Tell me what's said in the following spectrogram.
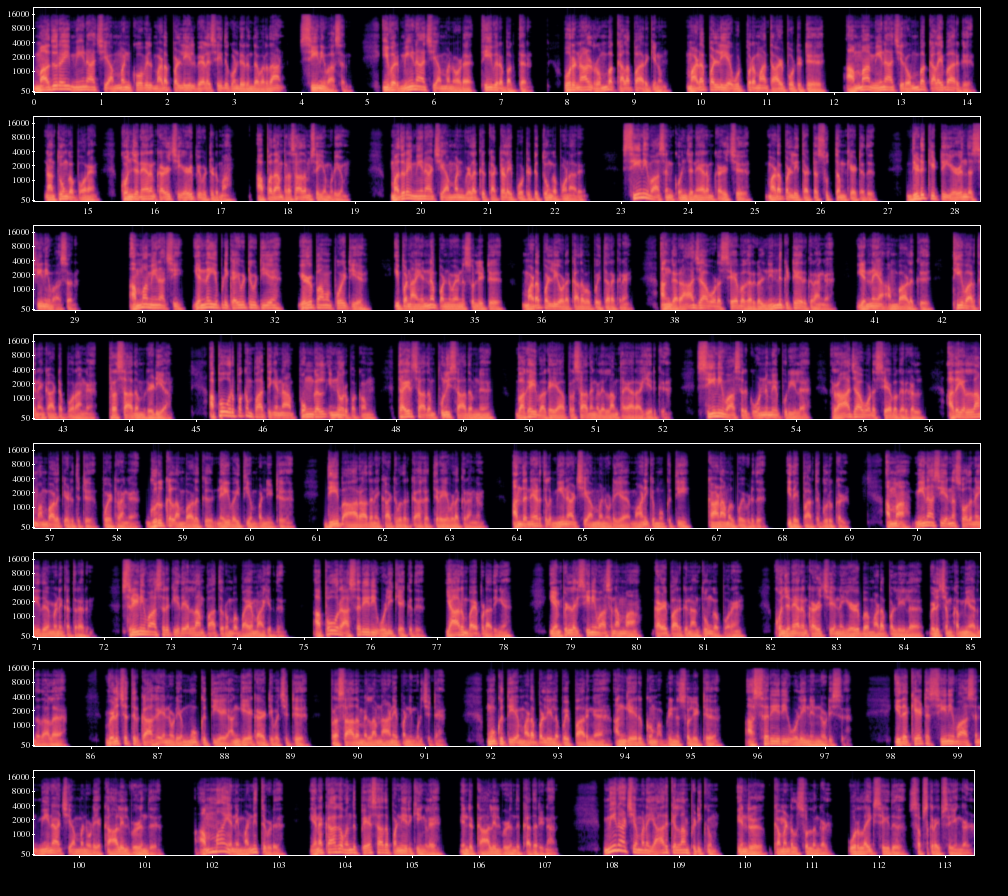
மதுரை மீனாட்சி அம்மன் கோவில் மடப்பள்ளியில் வேலை செய்து கொண்டிருந்தவர்தான் சீனிவாசன். இவர் மீனாட்சி அம்மனோட தீவிர பக்தர். ஒரு நாள் ரொம்ப கலப்பா இருக்கணும் மடப்பள்ளிய உட்புறமா தாழ் போட்டுட்டு அம்மா மீனாட்சி ரொம்ப கலைபா இருக்கு. நான் தூங்க போறேன். கொஞ்ச நேரம் கழிச்சு எழுப்பி விட்டுடுமா? அப்பதான் பிரசாதம் செய்ய முடியும். மதுரை மீனாட்சி அம்மன் விளக்கு கட்டளை போட்டுட்டு தூங்க போனாரு. சீனிவாசன் கொஞ்ச நேரம் கழிச்சு மடப்பள்ளி தட்ட சுத்தம் கேட்டது. திடுக்கிட்டு எழுந்த சீனிவாசன் அம்மா மீனாட்சி என்னை இப்படி கைவிட்டு விட்டியே? எழுப்பாம போயிட்டியே. இப்ப நான் என்ன பண்ணுவேன்னு சொல்லிட்டு மடப்பள்ளியோட கதவை போய் திறக்கிறேன். அங்க ராஜாவோட சேவகர்கள் நின்னுக்கிட்டே இருக்கிறாங்க. என்னைய அம்பாளுக்கு தீவார்த்தனை காட்ட போறாங்க. பிரசாதம் ரெடியா? அப்போ ஒரு பக்கம் பாத்தீங்கன்னா பொங்கல் இன்னொரு பக்கம் தயிர் சாதம் புளி சாதம்னு வகை வகையா பிரசாதங்கள் எல்லாம் தயாராகி இருக்கு. சீனிவாசருக்கு ஒண்ணுமே புரியல. ராஜாவோட சேவகர்கள் அதையெல்லாம் அம்பாளுக்கு எடுத்துட்டு போயிடுறாங்க. குருக்கள் அம்பாளுக்கு நெய் வைத்தியம் பண்ணிட்டு தீப ஆராதனை காட்டுவதற்காக திரையை விளக்குறாங்க. அந்த நேரத்துல மீனாட்சி அம்மனுடைய மாணிக்க மூக்குத்தி காணாமல் போய்விடுது. இதை பார்த்த குருக்கள் அம்மா மீனாட்சி என்ன சோதனை இது? அப்படின்னு கத்துறாரு. ஸ்ரீனிவாசருக்கு இதையெல்லாம் பார்த்து ரொம்ப பயமாகிறது அப்போ ஒரு அசரீரி ஒளி கேக்குது. யாரும் பயப்படாதீங்க. என் பிள்ளை சீனிவாசன் அம்மா கழைப்பாருக்கு நான் தூங்க போறேன். கொஞ்ச நேரம் கழிச்சு என்னை எழுப மடப்பள்ளியில வெளிச்சம் கம்மியா இருந்ததால வெளிச்சத்திற்காக என்னுடைய மூக்குத்தியை அங்கேயே கழட்டி வச்சுட்டு பிரசாதம் எல்லாம் நானே பண்ணி முடிச்சிட்டேன். மூக்குத்தியை மடப்பள்ளியில போய் பாருங்க அங்கே இருக்கும் அப்படின்னு சொல்லிட்டு அசரீரி ஒளி நின்னொடிசு இதை கேட்ட சீனிவாசன் மீனாட்சி அம்மனுடைய காலில் விழுந்து அம்மா என்னை மன்னித்து விடு. எனக்காக வந்து பேசாத பண்ணியிருக்கீங்களே என்று காலில் விழுந்து கதறினார் மீனாட்சி அம்மனை யாருக்கெல்லாம் பிடிக்கும்? என்று கமெண்டல் சொல்லுங்கள். ஒரு லைக் செய்து சப்ஸ்கிரைப் செய்யுங்கள்.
